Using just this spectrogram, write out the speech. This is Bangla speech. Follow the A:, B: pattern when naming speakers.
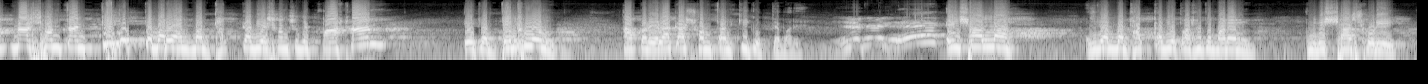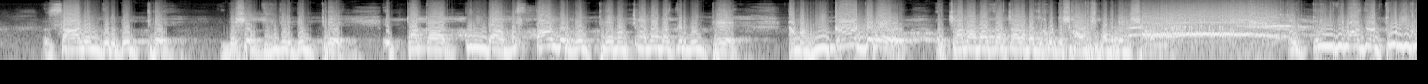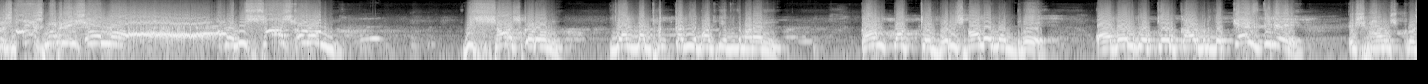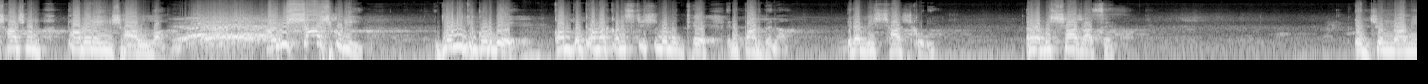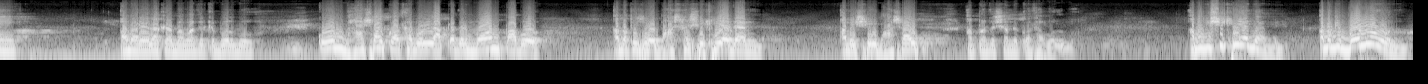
A: আপনার সন্তান কি করতে পারে? একবার ধাক্কা দিয়ে সংসদে পাঠান, এরপর দেখুন আপনার এলাকার সন্তান কি করতে পারে। ইনশাআল্লাহ, যদি একবার ধাক্কা দিয়ে পাঠাতে পারেন, আমি বিশ্বাস করি জালেমদের বিরুদ্ধে, দেশদ্রোহীদের বিরুদ্ধে ডাকাত, গুন্ডা, মস্তানদের বিরুদ্ধে এবং চাঁদাবাজদের বিরুদ্ধে আমার হুঙ্কার দেবে ও চাঁদাবাজরা চাঁদাবাজি করতে সাহস পাবে না ইনশাআল্লাহ। ওই দুর্নীতিবাজরা দুর্নীতি করে সাহস পাবে না ইনশাআল্লাহ। আপনি বিশ্বাস করুন। বিশ্বাস করুন। একবার ধাক্কা দিয়ে পাঠিয়ে দিতে পারেন। কমপক্ষে বরিশালের মধ্যে অবৈধ কেউ কার বিরুদ্ধে কেস দিলে এই সাহস প্রশাসন পাবে না ইনশাআল্লাহ। আমি বিশ্বাস করি, দুর্নীতি করবে, কমপক্ষে আমার কনস্টিটিউশনের মধ্যে এটা পারবে না। এটা বিশ্বাস করি। আমার বিশ্বাস আছে। এর জন্য আমি আমার এলাকার বাবাদেরকে বলব, কোন ভাষায় কথা বললে আপনাদের মন পাবো? আমাকে যে ভাষা শিখিয়ে দেন, আমি সেই ভাষায় আপনাদের সামনে কথা বলব। আমাকে শিখিয়ে দেন, আমাকে বলুন,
